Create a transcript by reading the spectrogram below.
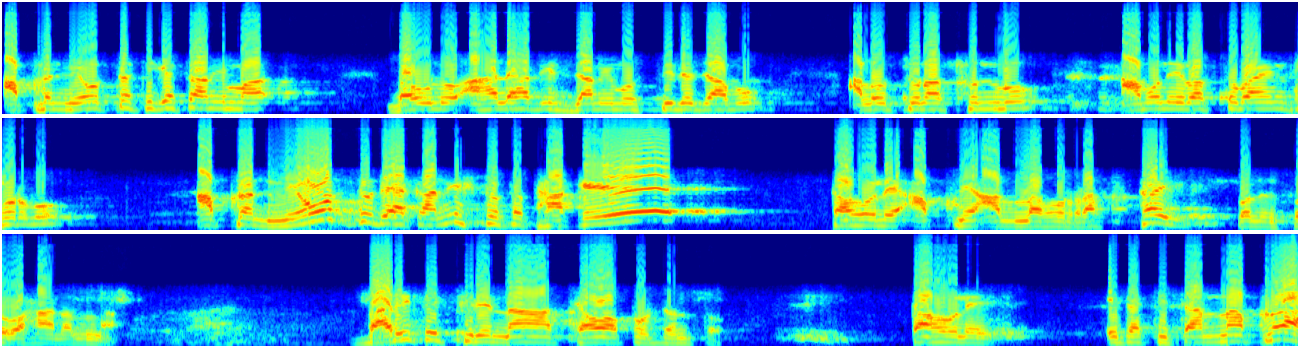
আপনার নিয়তটা ঠিক আছে, আমি বাউল আহলে হাদিস জামি মসজিদে যাব, আলোচনা শুনব, আমলে বাস্তবায়ন করব। আপনার নিয়ত যদি একানিষ্ঠতা থাকে, তাহলে আপনি আল্লাহর রাস্তায় বলেন সোহান আল্লাহ বাড়িতে ফিরে না যাওয়া পর্যন্ত, তাহলে এটা কি চান না আপনারা?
